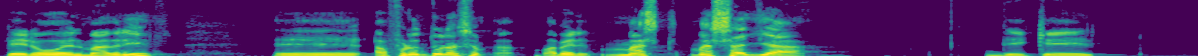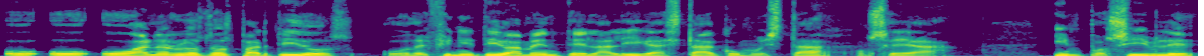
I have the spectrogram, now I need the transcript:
pero el Madrid eh, afronta una semana... A ver, más, más allá de que o, o- ganas los dos partidos o definitivamente la liga está como está, o sea, imposible.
